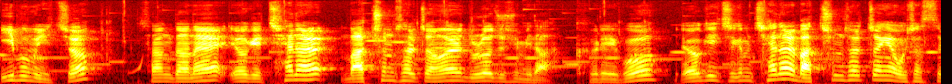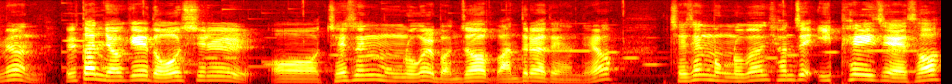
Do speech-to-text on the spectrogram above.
이 부분 있죠 상단에 여기 채널 맞춤 설정을 눌러주십니다. 그리고 여기 지금 채널 맞춤 설정에 오셨으면 일단 여기에 넣으실 어, 재생 목록을 먼저 만들어야 되는데요. 재생 목록은 현재 이 페이지에서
